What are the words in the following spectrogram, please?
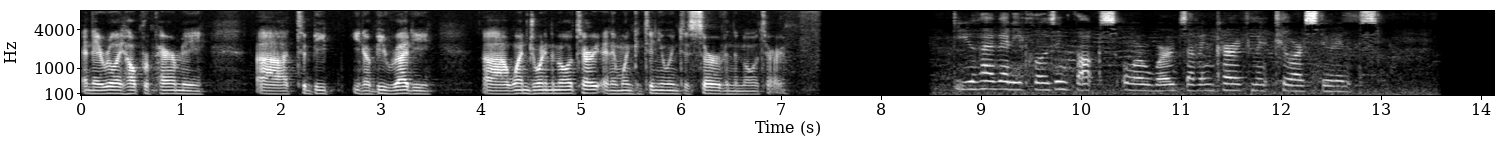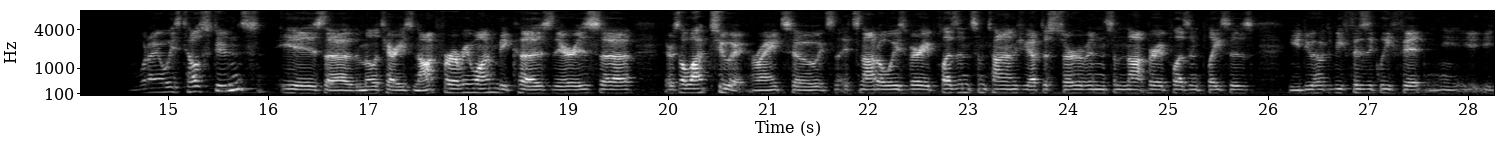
and they really helped prepare me uh, to be, you know, be ready uh, when joining the military and then when continuing to serve in the military. Do you have any closing thoughts or words of encouragement to our students? What I always tell students is uh, the military is not for everyone because there is uh, there's a lot to it, right? So it's it's not always very pleasant. Sometimes you have to serve in some not very pleasant places. You do have to be physically fit, and you, you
